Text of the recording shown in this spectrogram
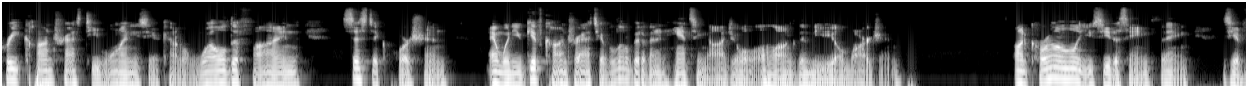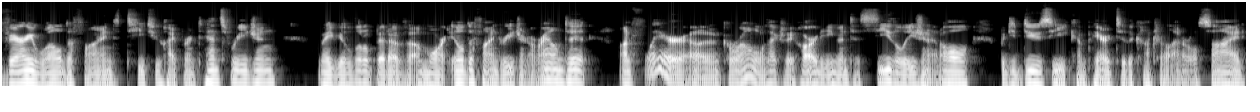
pre-contrast T1, you see a kind of a well-defined cystic portion. And when you give contrast, you have a little bit of an enhancing nodule along the medial margin. On coronal, you see the same thing. You see a very well-defined T2 hyperintense region, maybe a little bit of a more ill-defined region around it, on FLAIR, uh, coronal was actually hard even to see the lesion at all, but you do see compared to the contralateral side,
